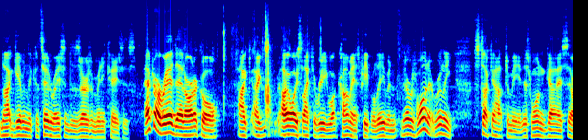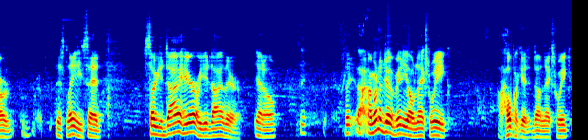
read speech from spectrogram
not given the consideration it deserves in many cases. After I read that article, I, I, I always like to read what comments people leave, and there was one that really stuck out to me. This one guy, or this lady said, so you die here or you die there, you know. I'm going to do a video next week. I hope I get it done next week.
